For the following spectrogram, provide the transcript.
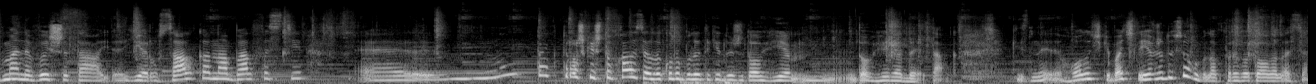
В мене вишита є русалка на Белфасті. Так трошки штовхалася, але коли були такі дуже довгі, довгі ряди. Так. Якісь голочки, бачите, я вже до всього була приготувалася.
